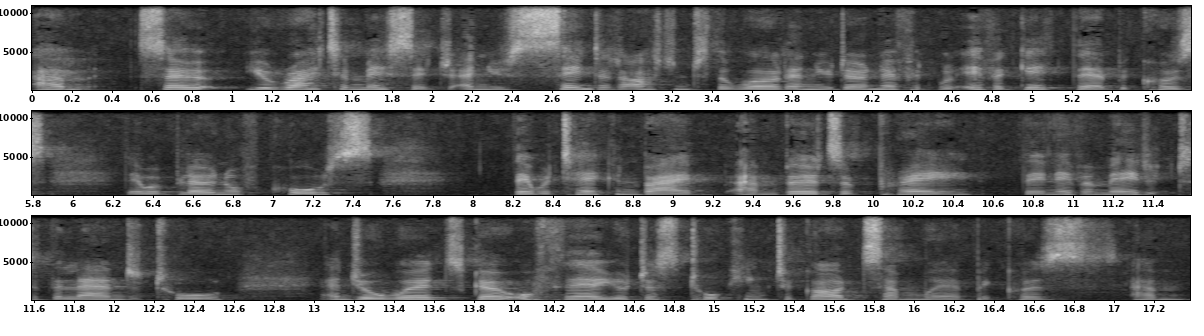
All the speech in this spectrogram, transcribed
Um, so you write a message and you send it out into the world, and you don't know if it will ever get there because they were blown off course, they were taken by um, birds of prey, they never made it to the land at all. And your words go off there, you're just talking to God somewhere because um,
